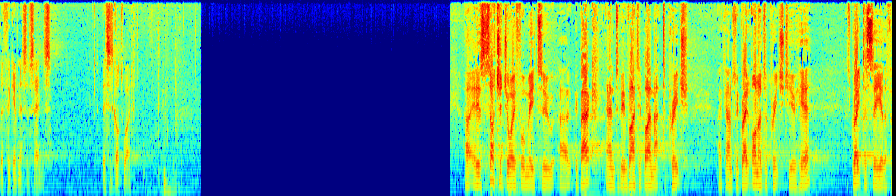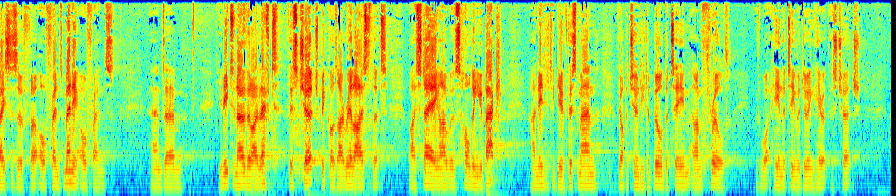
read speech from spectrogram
the forgiveness of sins. This is God's word. Uh, it is such a joy for me to uh, be back and to be invited by Matt to preach. I count it a great honour to preach to you here. It's great to see the faces of uh, old friends, many old friends. And um, you need to know that I left this church because I realised that by staying I was holding you back I needed to give this man the opportunity to build the team, and I'm thrilled with what he and the team are doing here at this church.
